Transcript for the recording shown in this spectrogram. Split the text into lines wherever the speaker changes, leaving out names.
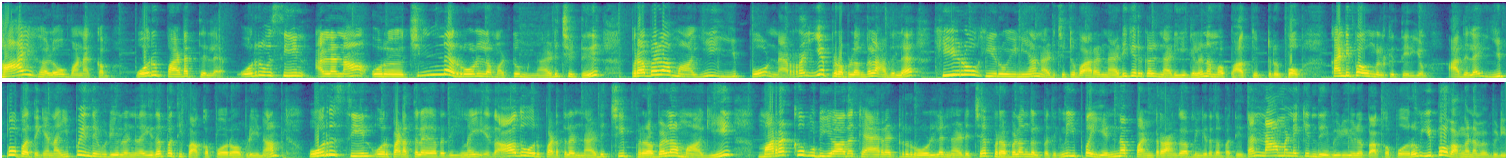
Hi hi hello வணக்கம். ஒரு படத்தில் ஒரு சீன் அல்லனா ஒரு சின்ன ரோலில் மட்டும் நடிச்சுட்டு பிரபலமாகி இப்போ நிறைய பிரபலங்கள் அதில் ஹீரோ ஹீரோயினியாக நடிச்சிட்டு வர நடிகர்கள் நடிகைகளை நம்ம பார்த்துட்டு இருப்போம் கண்டிப்பாக உங்களுக்கு தெரியும். அதில் இப்போ பார்த்தீங்கன்னா இப்போ இந்த வீடியோவில் இதை பற்றி பார்க்க போகிறோம் அப்படின்னா ஒரு சீன் ஒரு படத்தில் பார்த்தீங்கன்னா ஏதாவது ஒரு படத்தில் நடித்து பிரபலமாகி மறக்க முடியாத கேரக்டர் ரோலில் நடித்த பிரபலங்கள் பார்த்தீங்கன்னா இப்போ என்ன பண்ணுறாங்க அப்படிங்கிறத பற்றி தான் நாம் இன்னைக்கு இந்த வீடியோவில் பார்க்க போகிறோம் இப்போ வாங்க நம்ம வீடியோ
